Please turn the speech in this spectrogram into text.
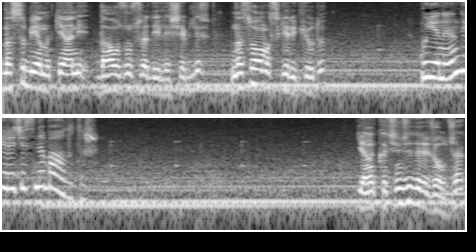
Nasıl bir yanık yani daha uzun sürede iyileşebilir? Nasıl olması gerekiyordu? Bu yanığın derecesine bağlıdır. Yanık kaçıncı derece olacak?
